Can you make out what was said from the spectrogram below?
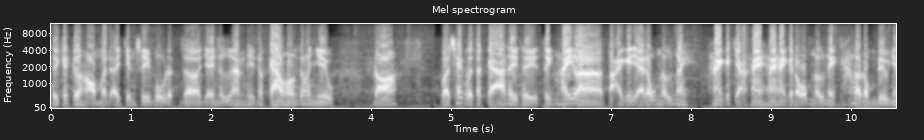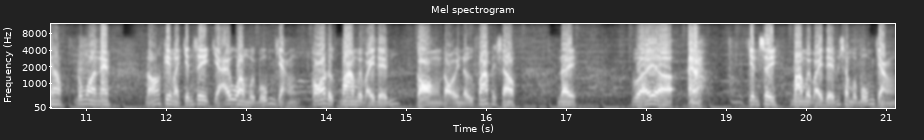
Thì cái cơ hội mà để Chelsea vô địch ờ, giải nữ Anh thì nó cao hơn rất là nhiều. Đó. Và xét về tất cả thì thì tiến thấy là tại cái giải đấu nữ này, hai cái trận hai hai hai cái đội bóng nữ này khá là đồng đều nhau, đúng không anh em? Đó khi mà Chelsea trải qua 14 trận có được 37 điểm còn đội nữ Pháp thì sao? Đây với uh, Chelsea 37 điểm sau 14 trận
